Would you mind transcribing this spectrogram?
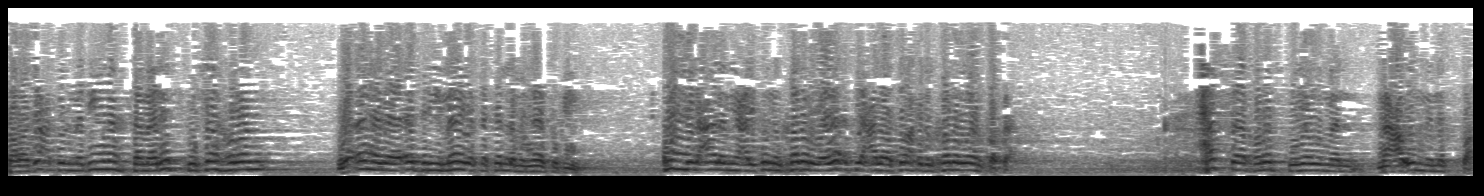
فرجعت المدينة فمرضت شهرا وأنا لا أدري ما يتكلم الناس فيه. كل العالم يعرفون الخبر ويأتي على صاحب الخبر وينقطع. حتى خرجت يوما مع أم مصطح.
